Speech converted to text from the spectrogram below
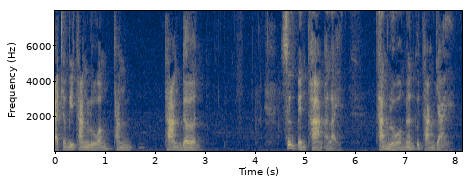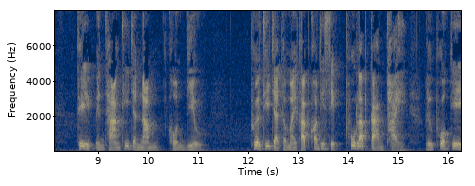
8 จะมีทางหลวงทางทางเดิน ซึ่งเป็นทางอะไร ทางหลวงนั้นคือทางใหญ่ ที่เป็นทางที่จะนำคนยิว เพื่อที่จะทำไมครับข้อที่ 10 ผู้รับการไถ่หรือพวกที่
